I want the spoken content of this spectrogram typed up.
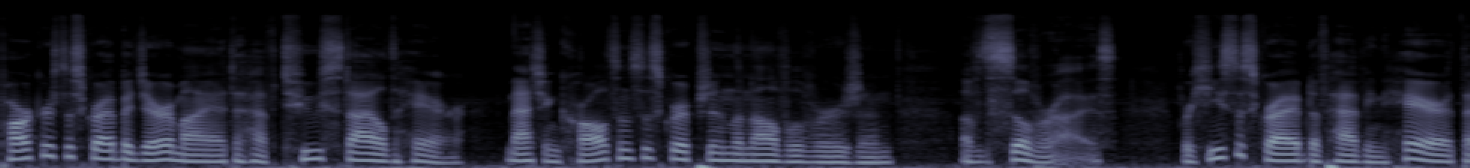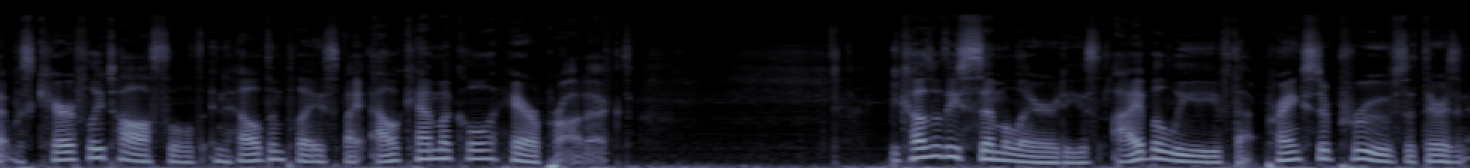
Parker's described by Jeremiah to have two styled hair, matching Carlton's description in the novel version of The Silver Eyes, where he's described of having hair that was carefully tousled and held in place by alchemical hair product. Because of these similarities, I believe that Prankster proves that there is an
